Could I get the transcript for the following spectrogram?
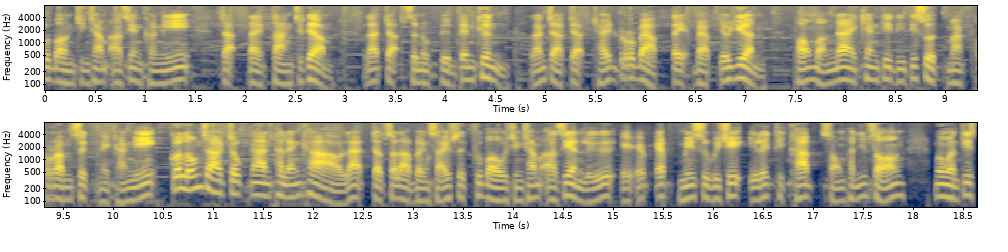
ฟุตบอลชิงแชมป์อาเซียนครั้งนี้ จะแตกต่างจากเดิม และจะสนุกตื่นเต้นขึ้น หลังจากจะใช้รูปแบบเตะแบบเย้าเยือน พร้อมหวังได้แข่งที่ดีที่สุดมากรำศึกในครั้งนี้ ก็หลงจากจบงานแถลงข่าวและจัดสลากแบ่งสายศึกฟุตบอลชิงแชมป์อาเซียนหรือ AFF Mitsubishi Electric Cup 2022 เมื่อวันที่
